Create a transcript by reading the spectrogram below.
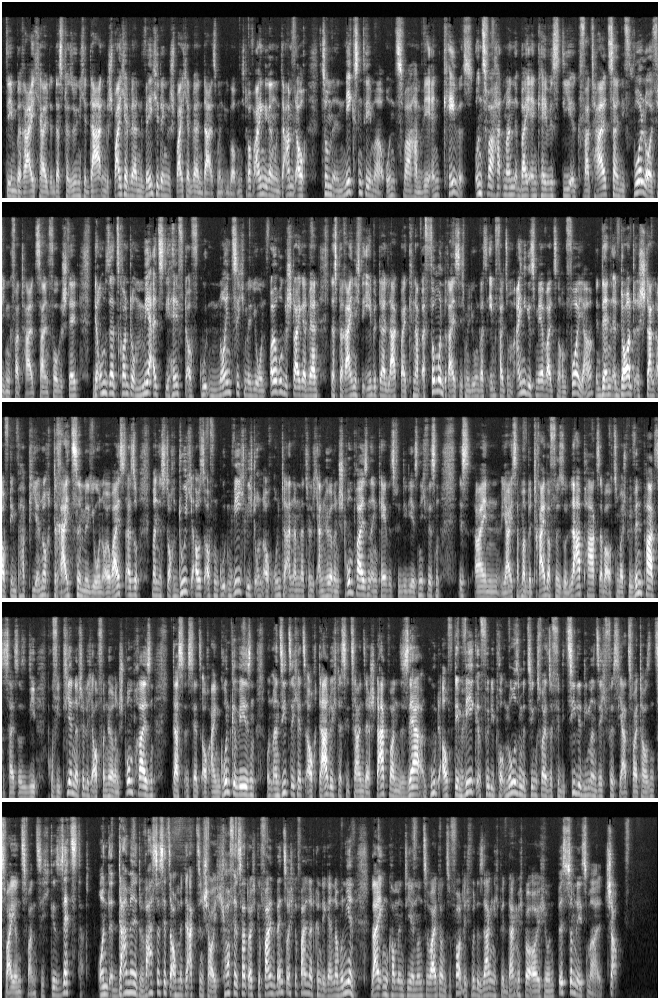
dem Bereich halt, dass persönliche Daten gespeichert werden. Welche denn gespeichert werden, da ist man überhaupt nicht drauf eingegangen und damit auch zum nächsten Thema und zwar haben wir Encavis. Und zwar hat man bei Encavis die Quartalzahlen, die vorläufigen Quartalzahlen vorgestellt. Der Umsatz konnte um mehr als die Hälfte auf guten 90 Millionen Euro gesteigert werden. Das bereinigte EBITDA lag bei knapp 35 Millionen, was ebenfalls um einiges mehr war als noch im Vorjahr. Denn dort stand auf dem Papier noch 13 Millionen Euro. Heißt also, man ist doch durchaus auf einem guten Weg, liegt und auch unter anderem natürlich an höheren Strompreisen. Encavis, für die, die es nicht wissen, ist ein, ja, ich sag mal, Betreiber für Solarparks, aber auch zum Beispiel Windparks. Das heißt also, die profitieren natürlich auch von höheren Strompreisen. Das ist jetzt auch ein Grund gewesen. Und man sieht sich jetzt auch dadurch, dass die Zahlen sehr stark waren, sehr gut auf dem Weg für die Prognosen beziehungsweise für die Ziele, die man sich fürs Jahr 2022 gesetzt hat. Und damit war es das jetzt auch mit der Aktienschau. Ich hoffe, es hat euch gefallen. Wenn es euch gefallen hat, könnt ihr gerne abonnieren, liken, kommentieren und so weiter und so fort. Ich würde sagen, ich bedanke mich bei euch und bis zum nächsten Mal. Ciao.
